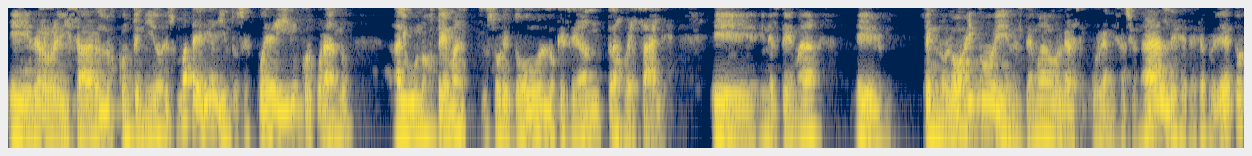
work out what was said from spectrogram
de revisar los contenidos de su materia y entonces puede ir incorporando algunos temas, sobre todo los que sean transversales en el tema tecnológico y en el tema organizacional de gerencia de proyectos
